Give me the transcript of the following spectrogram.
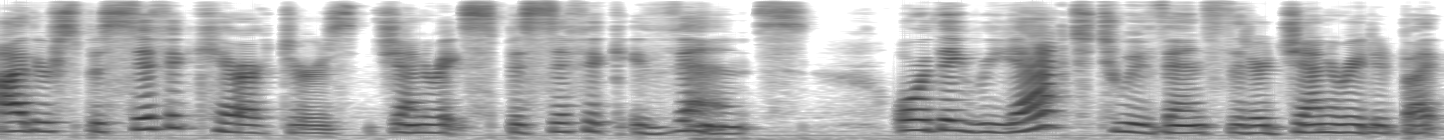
Either specific characters generate specific events, or they react to events that are generated by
